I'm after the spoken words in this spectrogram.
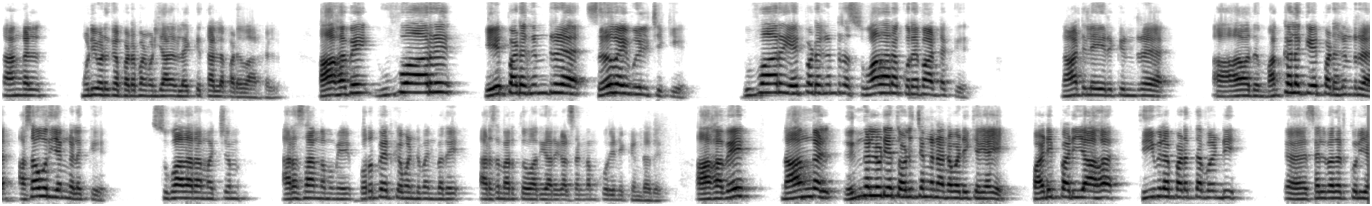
நாங்கள் முடிவெடுக்கப்பட முடியாத நிலைக்கு தள்ளப்படுவார்கள். ஆகவே இவ்வாறு ஏற்படுகின்ற சேவை வீழ்ச்சிக்கு இவ்வாறு ஏற்படுகின்ற சுகாதார குறைபாட்டுக்கு நாட்டிலே இருக்கின்ற அதாவது மக்களுக்கு ஏற்படுகின்ற அசௌகரியங்களுக்கு சுகாதாரம் மற்றும் அரசாங்கமுமே பொறுப்பேற்க வேண்டும் என்பதை அரசு மருத்துவ அதிகாரிகள் சங்கம் கூறி நிற்கின்றது. ஆகவே நாங்கள் எங்களுடைய தொழிற்சங்க நடவடிக்கையை படிப்படியாக தீவிரப்படுத்த வேண்டி அஹ், செல்வதற்குரிய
